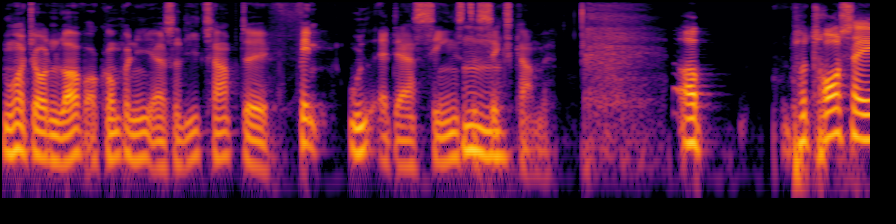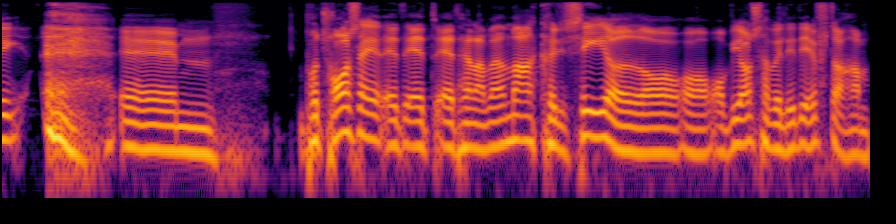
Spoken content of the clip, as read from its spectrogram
Nu har Jordan Love og company altså lige tabt øh, fem ud af deres seneste mm. seks kampe. Og på trods af, øh, på trods af, at, at, at han har været meget kritiseret, og, og, og vi også har været lidt efter ham,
